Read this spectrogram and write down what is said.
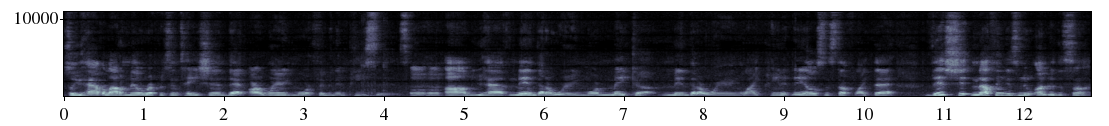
So you have a lot of male representation that are wearing more feminine pieces. Mm-hmm. Um, you have men that are wearing more makeup, men that are wearing like painted nails and stuff like that. This shit, nothing is new under the sun.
